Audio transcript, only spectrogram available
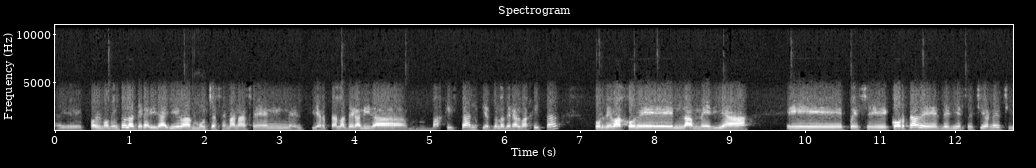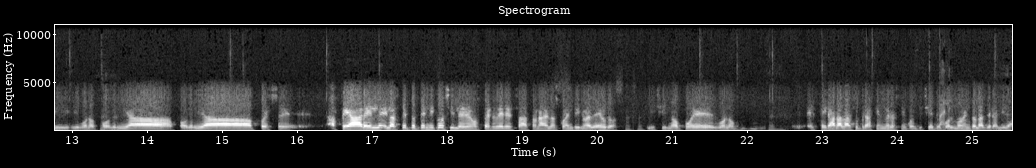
Eh, por el momento lateralidad. Lleva muchas semanas en, cierta lateralidad bajista, en cierto lateral bajista, por debajo de la media eh, pues eh, corta de, 10 sesiones y, bueno podría podría pues eh, afear el, aspecto técnico si le debemos perder esa zona de los 49 euros. Y si no pues bueno esperar a la superación de los 57 por el momento lateralidad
